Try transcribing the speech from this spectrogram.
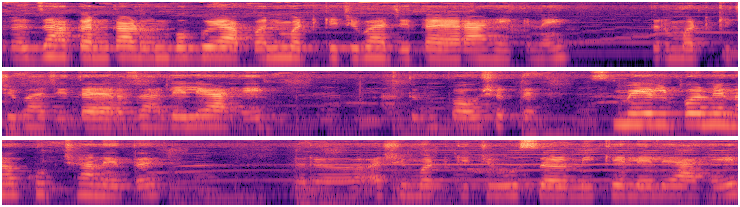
तर झाकण काढून बघूया आपण मटकीची भाजी तयार आहे की नाही. तर मटकीची भाजी तयार झालेली आहे. तुम्ही पाहू शकता स्मेल पण आहे ना खूप छान येतं तर अशी मटकीची उसळ मी केलेली आहे.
